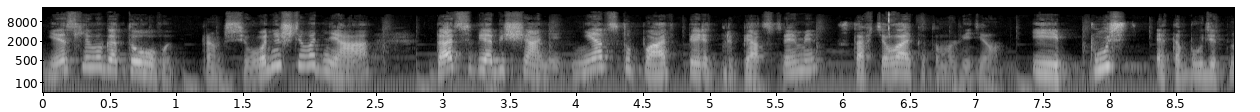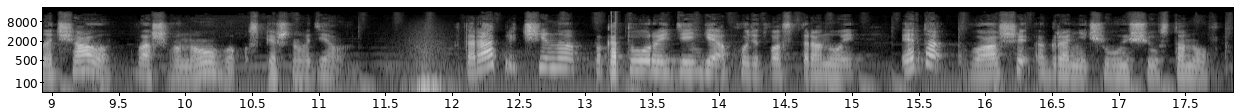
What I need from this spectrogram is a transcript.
если вы готовы прям с сегодняшнего дня дать себе обещание не отступать перед препятствиями, ставьте лайк этому видео. И пусть это будет началом вашего нового успешного дела. Вторая причина, по которой деньги обходят вас стороной, это ваши ограничивающие установки.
